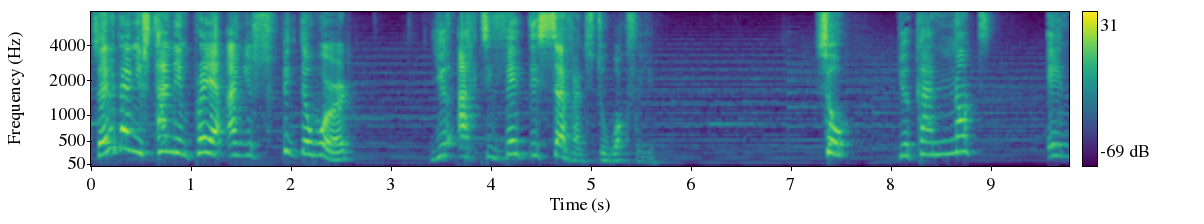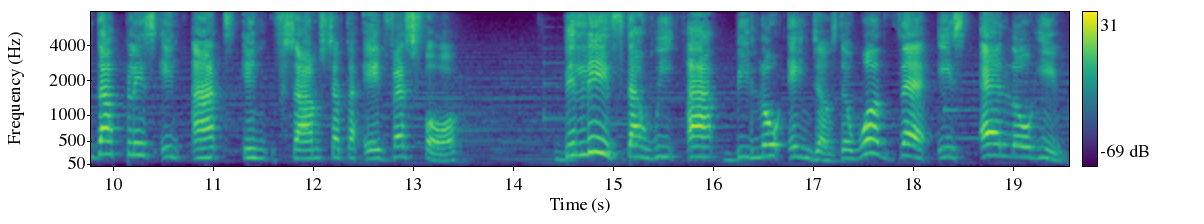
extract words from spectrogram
So anytime you stand in prayer and you speak the word, you activate these servants to work for you. So you cannot, in that place in Acts, in Psalms chapter 8, verse 4, believe that we are below angels. The word there is Elohim.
